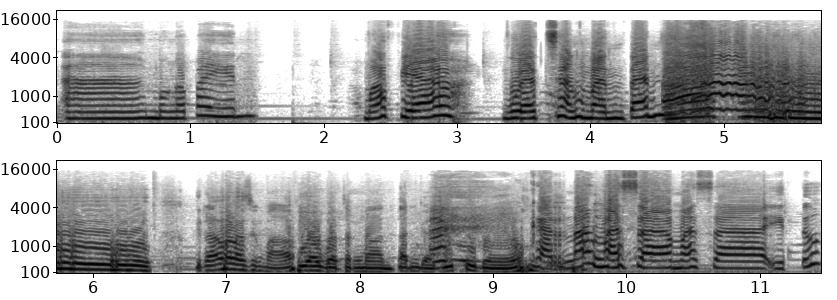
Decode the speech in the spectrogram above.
Ah, mau ngapain? Maaf ya buat sang mantan. Aduh, kenapa langsung maaf ya buat sang mantan gak gitu dong? karena masa-masa itu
